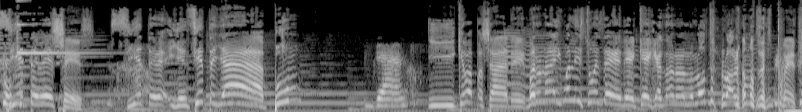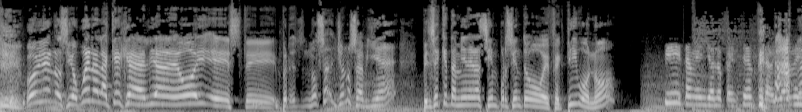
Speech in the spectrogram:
Siete veces. Siete Y en siete ya, ¡pum! ya. ¿Y qué va a pasar? Eh, bueno, no, igual esto es de, de quejas. No, no, no, lo otro lo hablamos después. Muy bien, Rocío. Buena la queja el día de hoy. Este, pero no, yo no sabía. Pensé que también era 100% efectivo, ¿no? Sí, también yo lo pensé, pero ya me di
